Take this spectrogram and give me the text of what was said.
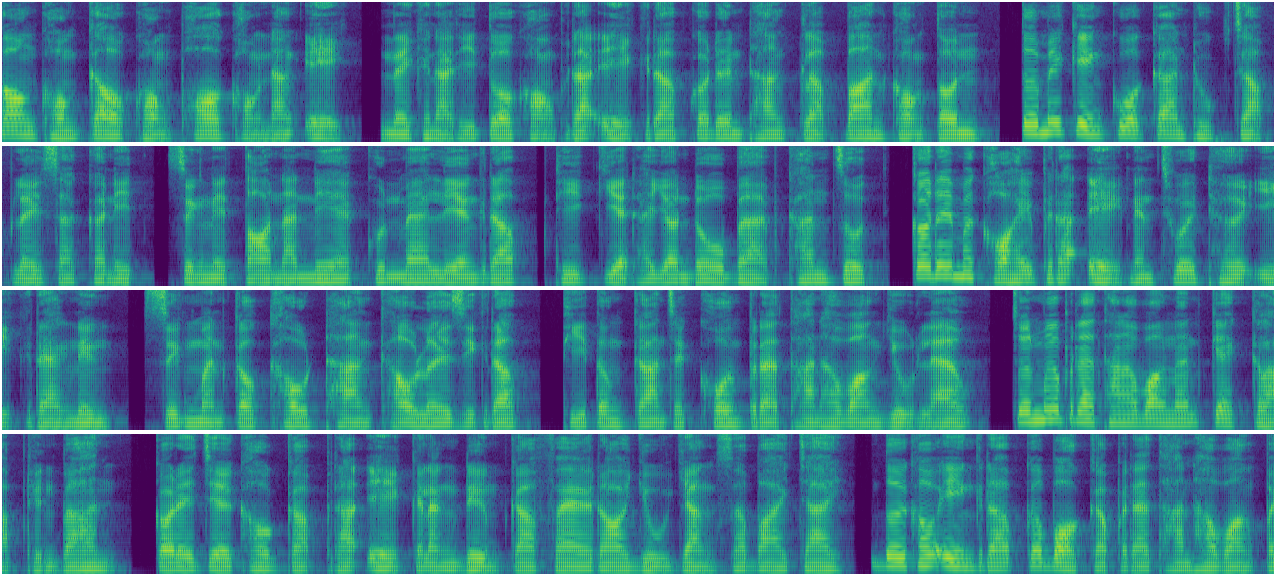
กล้องของเก่าของพ่อของนางเอก ในขณะที่ตัวของพระเอกครับก็เดินทางกลับบ้านของตน โดยไม่เกรงกลัวการถูกจับเลยสักนิด ซึ่งในตอนนั้นเนี่ยคุณแม่เลี้ยงครับ ที่เกลียดฮยอนโดแบบขั้นสุด ก็ได้มาขอให้พระเอกนั้นช่วยเธออีกแรงหนึ่งซึ่งมันก็เข้าทางเขาเลยสิครับ ที่ต้องการจะโค่นประธานหวังอยู่แล้ว จนเมื่อประธานหวังนั้นแกกลับถึงบ้าน ก็ได้เจอเข้ากับพระเอกกำลังดื่มกาแฟรออยู่อย่างสบายใจ โดยเขาเองครับก็บอกกับประธานหวังไป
